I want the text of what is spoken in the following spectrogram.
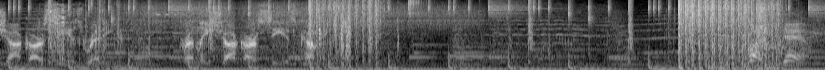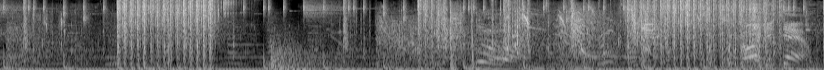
Shock RC is ready. Friendly Shock RC is coming. Fight down! Target down!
